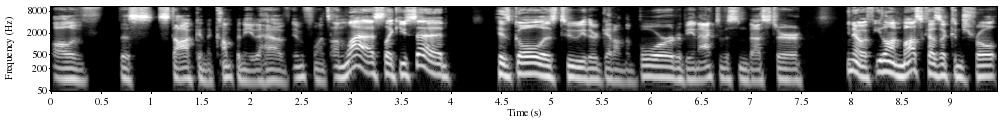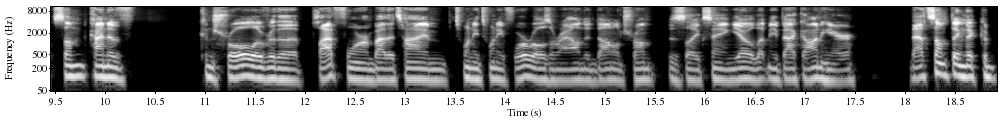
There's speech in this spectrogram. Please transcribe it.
all of this stock in the company to have influence, unless, like you said, his goal is to either get on the board or be an activist investor. You know, if Elon Musk has a control, some kind of control over the platform by the time 2024 rolls around and Donald Trump is like saying, yo, let me back on here, that's something that could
